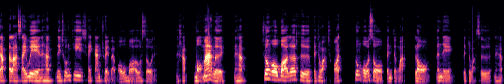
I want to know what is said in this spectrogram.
กับตลาดไซด์เวย์นะครับ ในช่วงที่ใช้การเทรดแบบ overbought oversold เนี่ยนะครับเหมาะมากเลยนะครับ ช่วง overbought ก็คือเป็นจังหวะช็อตช่วง oversold เป็นจังหวะลองนั่นเอง เป็นจังหวะซื้อนะครับ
